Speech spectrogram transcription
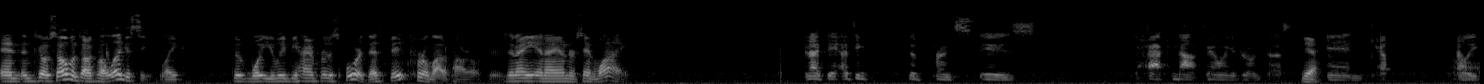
and and Joe Sullivan talked about legacy, like the what you leave behind for the sport. That's big for a lot of powerlifters, and I and I understand why. and I think I think the Prince is Haack not failing a drug test. Yeah. And Kelly,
